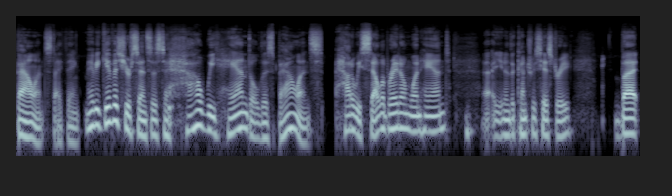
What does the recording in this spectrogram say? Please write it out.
balanced. I think maybe give us your sense as to how we handle this balance. How do we celebrate on one hand, uh, you know, the country's history, but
